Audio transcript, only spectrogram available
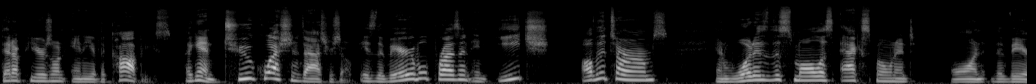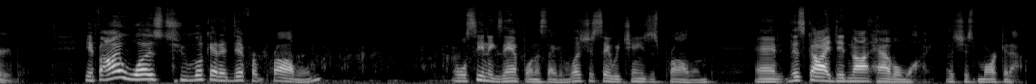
that appears on any of the copies. Again, two questions to ask yourself. Is the variable present in each of the terms, and what is the smallest exponent on the variable? If I was to look at a different problem, and we'll see an example in a second, but let's just say we change this problem, and this guy did not have a y. Let's just mark it out.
